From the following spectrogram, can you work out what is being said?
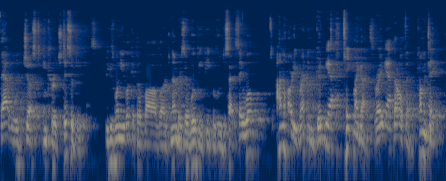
that will just encourage disobedience. Because when you look at the law of large numbers, there will be people who decide to say, well, I'm already running good. Yeah. Take my guns, right? Yeah. That whole thing. Come and take it.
